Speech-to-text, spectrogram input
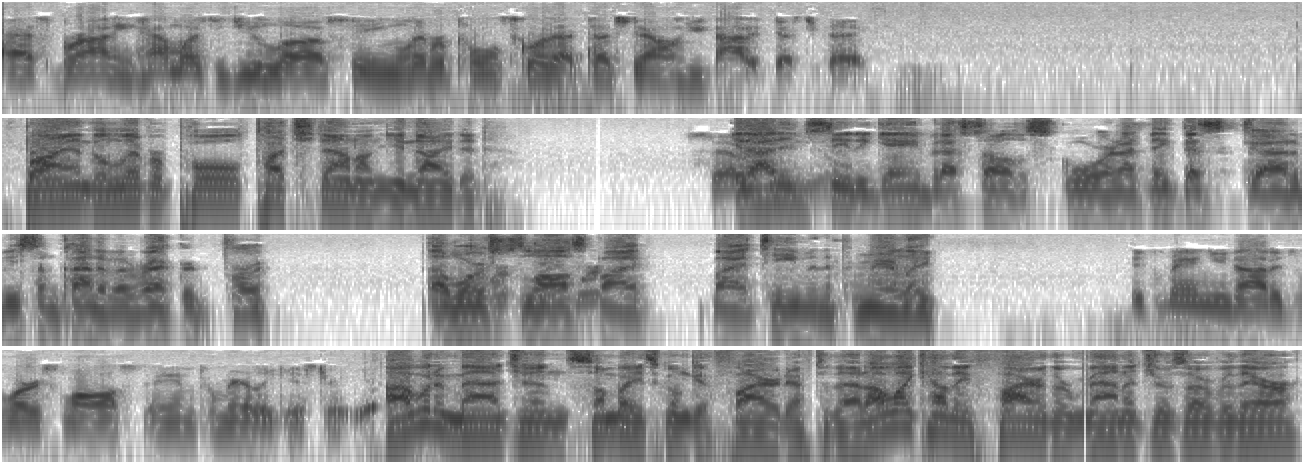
ask Bronny, how much did you love seeing Liverpool score that touchdown on United yesterday? Brian, the Liverpool touchdown on United. And I didn't see the game, but I saw the score, and I think that's got to be some kind of a record for a worst We're- loss we're- by by a team in the Premier League. It's Man United's worst loss in Premier League history. Yeah. I would imagine somebody's going to get fired after that. I like how they fire their managers over there.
